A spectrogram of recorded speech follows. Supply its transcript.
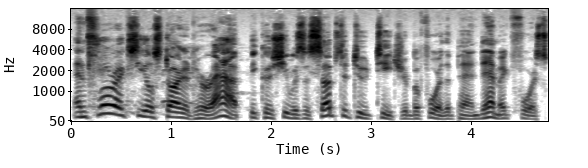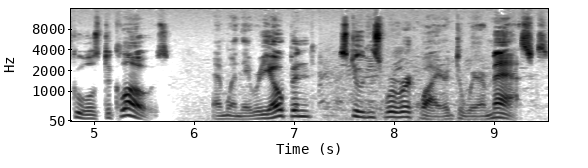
And Florexiel started her app because she was a substitute teacher before the pandemic forced schools to close. And when they reopened, students were required to wear masks,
